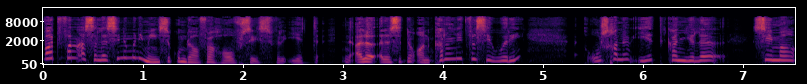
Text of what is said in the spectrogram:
Wat van as hulle sien hoe die mense kom daar vir 06:30 vir ete? Hulle hulle sit nou aan. Kan hulle net vir sê hoorie? Ons gaan nou eet, kan julle sê maar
